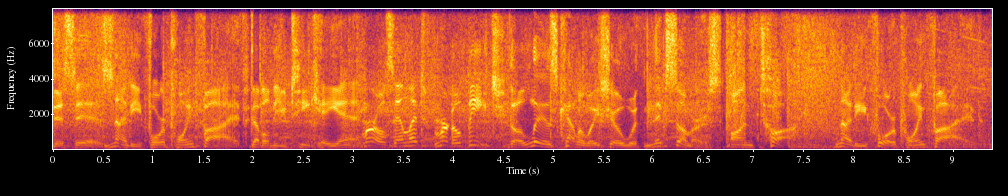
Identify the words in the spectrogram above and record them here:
This is 94.5 WTKN, Murrells Inlet, Myrtle Beach. The Liz Calloway Show with Nick Summers on Talk 94.5.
